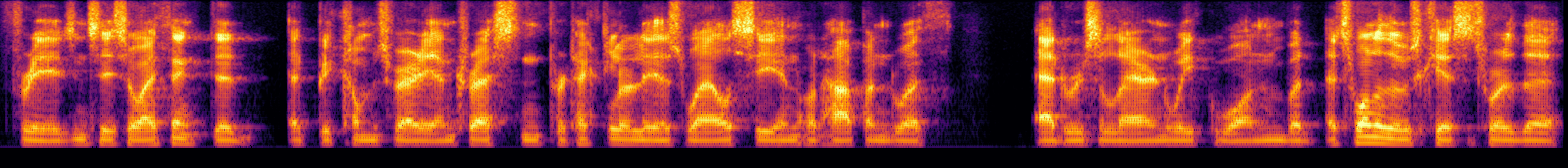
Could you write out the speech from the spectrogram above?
free agency. So I think that it becomes very interesting, particularly as well seeing what happened with Edwards-Helaire in week one. But it's one of those cases where the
